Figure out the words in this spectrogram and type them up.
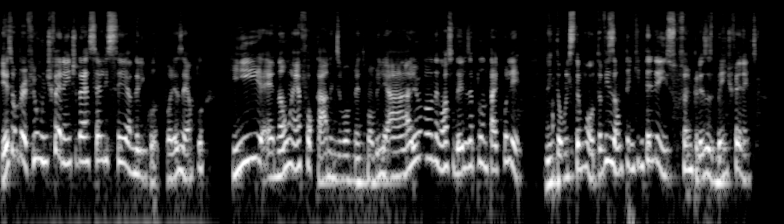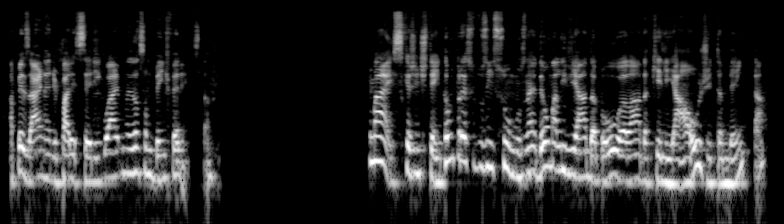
Esse é um perfil muito diferente da SLC agrícola, por exemplo, que é, não é focado em desenvolvimento imobiliário, o negócio deles é plantar e colher. Então eles têm uma outra visão, tem que entender isso, são empresas bem diferentes. Apesar né, de parecerem iguais, mas elas são bem diferentes, tá? Que mais que a gente tem? Então, o preço dos insumos, né? Deu uma aliviada boa lá daquele auge também, tá?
